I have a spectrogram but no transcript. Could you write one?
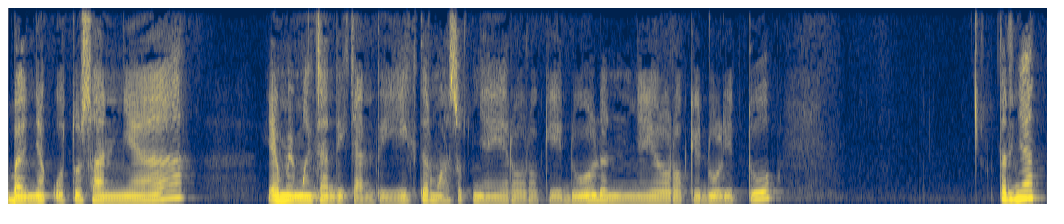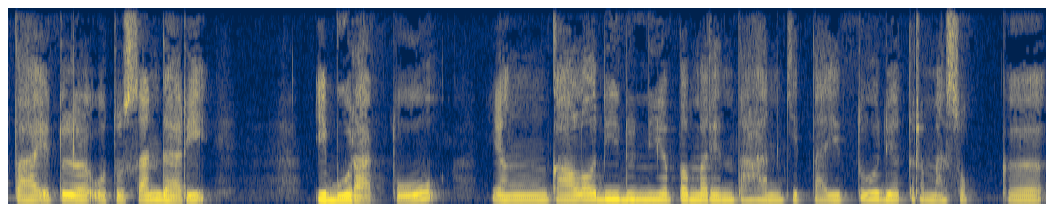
banyak utusannya yang memang cantik-cantik termasuk Nyai Roro Kidul dan Nyai Roro Kidul itu ternyata itu adalah utusan dari Ibu Ratu yang kalau di dunia pemerintahan kita itu dia termasuk ke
